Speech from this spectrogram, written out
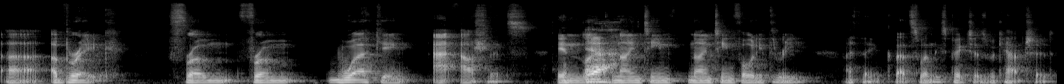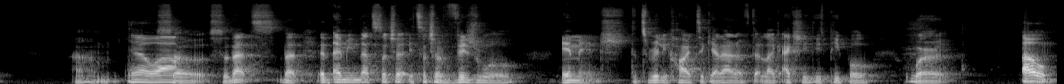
a, a break from from working at Auschwitz in like Yeah. 19, 1943. I think that's when these pictures were captured. Um, yeah, wow. So so that's that. I mean, that's such a it's such a visual image that's really hard to get out of. That like actually these people were oh,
